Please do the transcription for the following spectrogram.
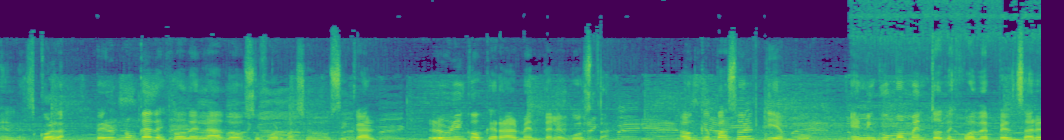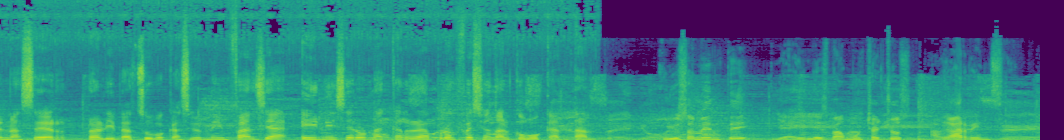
en la escuela. pero nunca dejó de lado su formación musical, lo único que realmente le gusta. Aunque pasó el tiempo, en ningún momento dejó de pensar en hacer realidad su vocación de infancia e iniciar una carrera profesional como cantante. Curiosamente, y ahí les va muchachos, agárrense.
